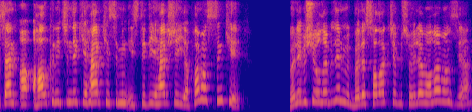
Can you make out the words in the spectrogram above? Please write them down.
Sen a- halkın içindeki her kesimin istediği her şeyi yapamazsın ki. Böyle bir şey olabilir mi? Böyle salakça bir söylem olamaz ya.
